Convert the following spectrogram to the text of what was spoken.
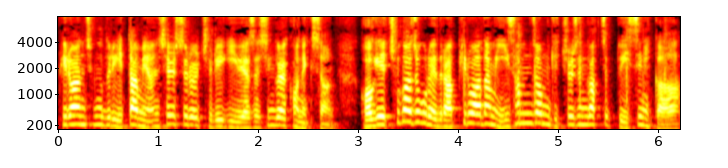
필요한 친구들이 있다면 실수를 줄이기 위해서 싱글 커넥션 거기에 추가적으로 얘들아 필요하다면 2, 3점 기출 생각집도 있으니까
